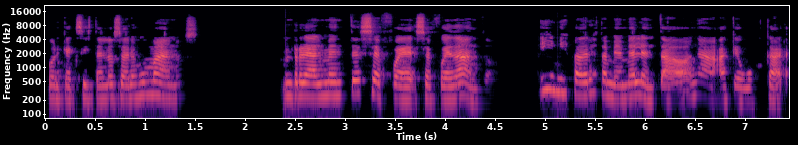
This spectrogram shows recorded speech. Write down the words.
por qué existen los seres humanos, realmente se fue, se fue dando. Y mis padres también me alentaban a, a que buscara,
